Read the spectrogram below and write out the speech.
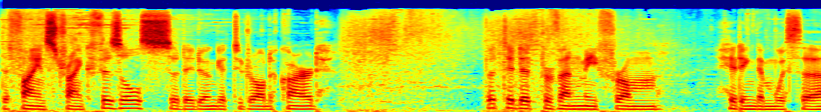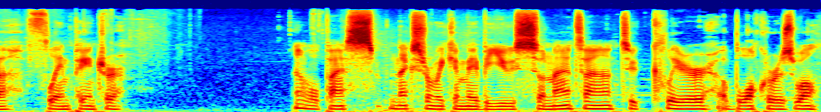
Defiant Strike fizzles, so they don't get to draw the card. But they did prevent me from hitting them with a Flame Painter. And we'll pass. Next turn we can maybe use Sonata to clear a blocker as well.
